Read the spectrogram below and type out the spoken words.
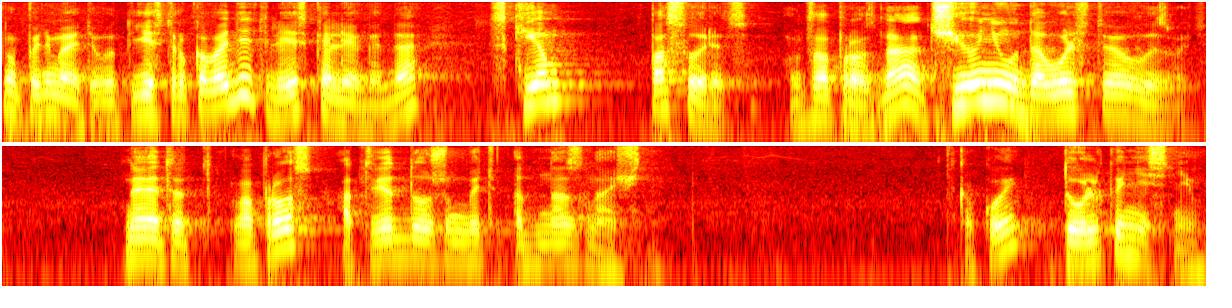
Ну, понимаете, вот есть руководитель, есть коллега, да? С кем поссориться? Вот вопрос, да? Чье неудовольствие вызвать? На этот вопрос ответ должен быть однозначный. Какой? Только не с ним.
